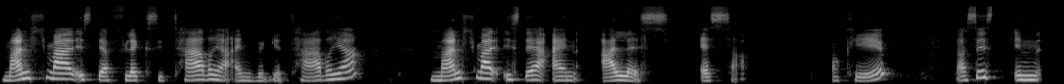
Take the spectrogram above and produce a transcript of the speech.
Manchmal ist der Flexitarier ein Vegetarier, manchmal ist er ein Allesesser. Okay? Das ist in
